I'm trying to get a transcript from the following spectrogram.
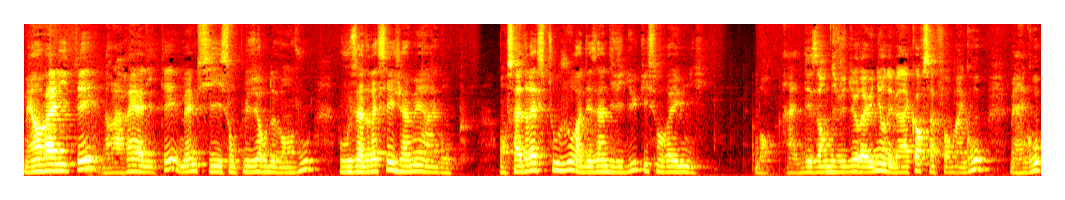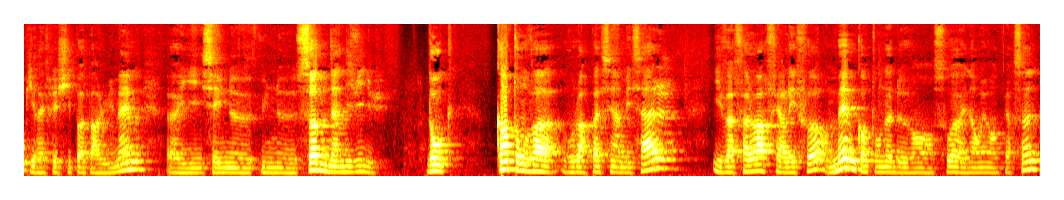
Mais en réalité, dans la réalité, même s'ils sont plusieurs devant vous, vous vous adressez jamais à un groupe. On s'adresse toujours à des individus qui sont réunis. Bon, des individus réunis, on est bien d'accord, ça forme un groupe, mais un groupe, il ne réfléchit pas par lui-même, euh, c'est une, une, somme d'individus. Donc, quand on va vouloir passer un message, il va falloir faire l'effort, même quand on a devant soi énormément de personnes,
